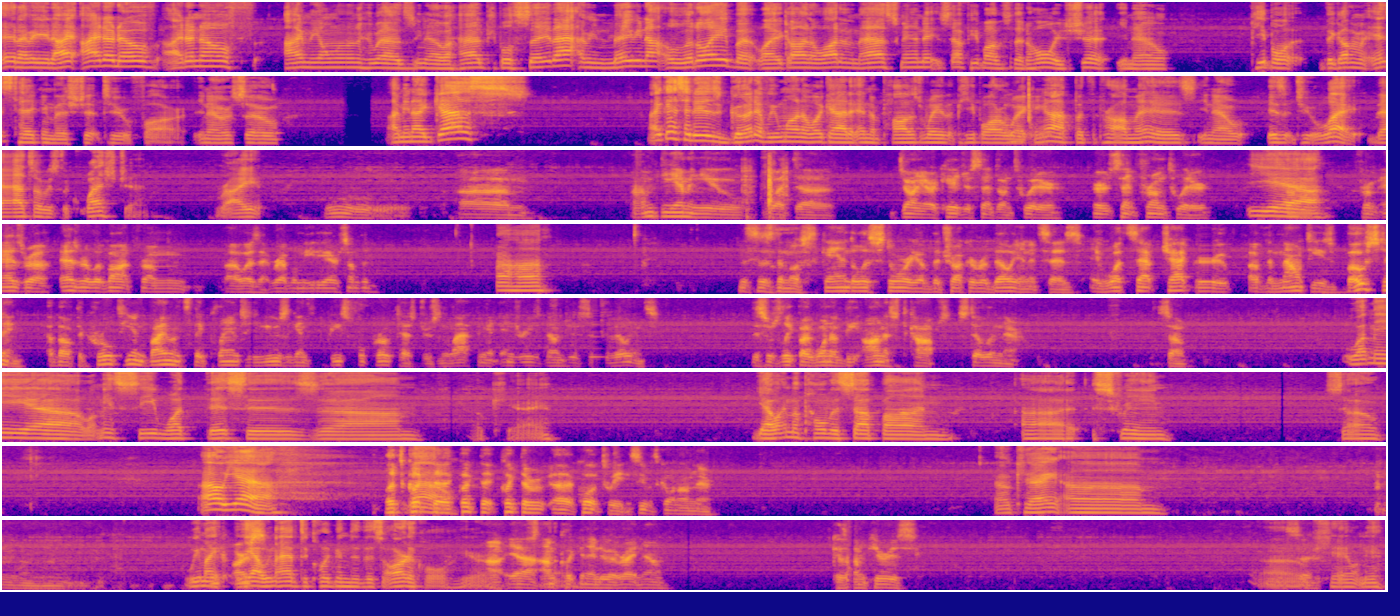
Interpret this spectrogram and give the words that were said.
and I mean I I don't know if I don't know if I'm the only one who has, you know, had people say that. I mean, maybe not literally, eh, but like on a lot of the mask mandate stuff, people have said, Holy shit, you know, people the government is taking this shit too far, you know, so I mean I guess I guess it is good if we want to look at it in a positive way that people are waking up, but the problem is, you know, is it too late? That's always the question, right? Ooh. Um, I'm DMing you what uh, Johnny Arcade just sent on Twitter, or sent from Twitter Yeah. from Ezra Ezra Levant from uh, what is that Rebel Media or something. Uh huh. This is the most scandalous story of the trucker rebellion. It says a WhatsApp chat group of the Mounties boasting about the cruelty and violence they plan to use against peaceful protesters and laughing at injuries done to civilians. This was leaked by one of the honest cops still in there. So, Let me uh let me see what this is. Um okay. Yeah, let me pull this up on uh screen. So Oh yeah. let's click the click the click the uh, quote tweet and see what's going on there. Okay. Um we might ours- yeah, we might have to click into this article here. Uh, yeah, I'm clicking into it right now because I'm curious. So- Okay, let me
